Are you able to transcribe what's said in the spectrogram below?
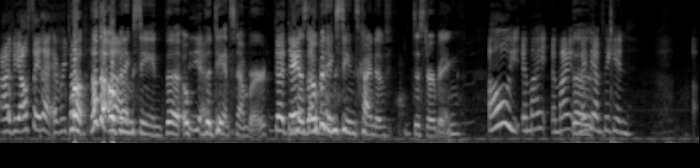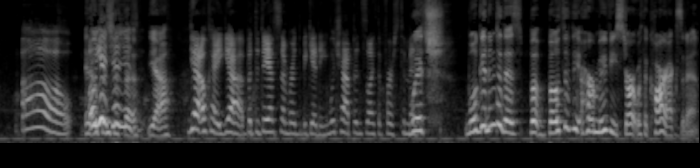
I mean, I'll say that every time. Well, not the Um, opening scene, the op- yeah. the dance number. The dance because the opening scene's kind of disturbing. Oh, am I? Am I? The- maybe I'm thinking. Oh, It oh yes, yes, yes. the- yeah. Yeah, okay, yeah. But the dance number at the beginning, which happens like the first ten minutes, Which we'll get into this, but both of the her movies start with a car accident.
